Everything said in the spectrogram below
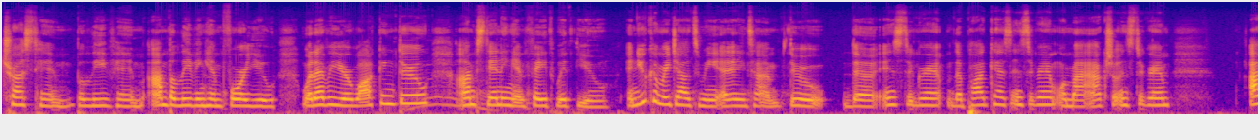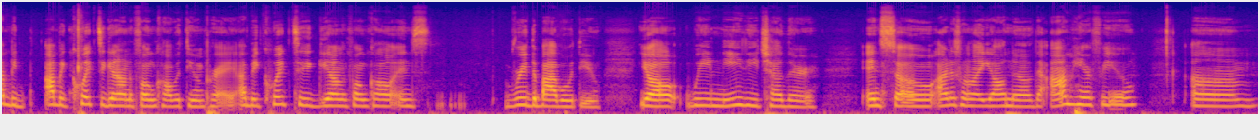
Trust him, believe him. I'm believing him for you. Whatever you're walking through, I'm standing in faith with you. And you can reach out to me at any time through the Instagram, the podcast Instagram, or my actual Instagram, I'll be I'll be quick to get on a phone call with you and pray. I'll be quick to get on the phone call and read the Bible with you. Y'all, we need each other. And so I just want to let y'all know that I'm here for you. Um,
